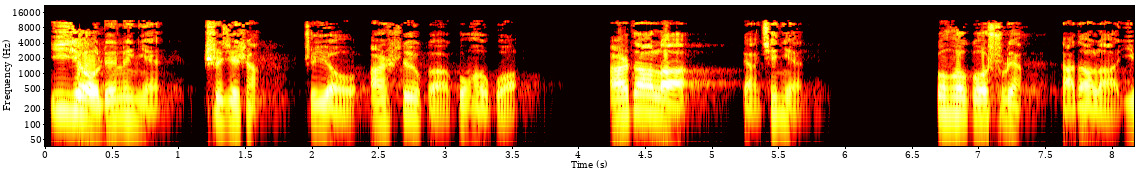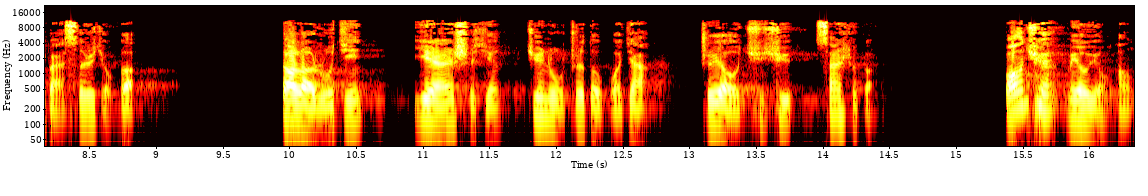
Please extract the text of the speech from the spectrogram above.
一九零零年，世界上只有二十六个共和国，而到了两千年，共和国数量达到了一百四十九个。到了如今，依然实行君主制的国家只有区区三十个。王权没有永恒，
